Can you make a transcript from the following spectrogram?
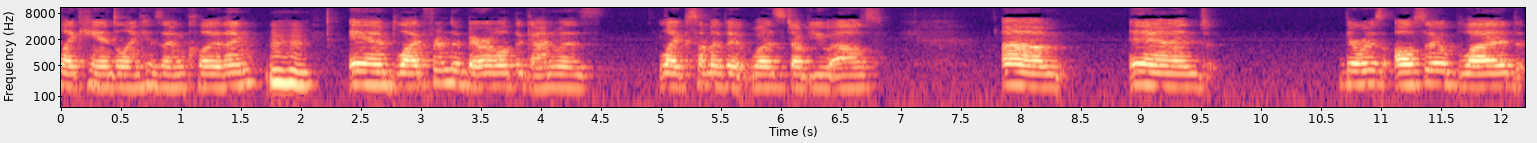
like handling his own clothing Mm-hmm. and blood from the barrel of the gun was like some of it was WL's. Um, and there was also blood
